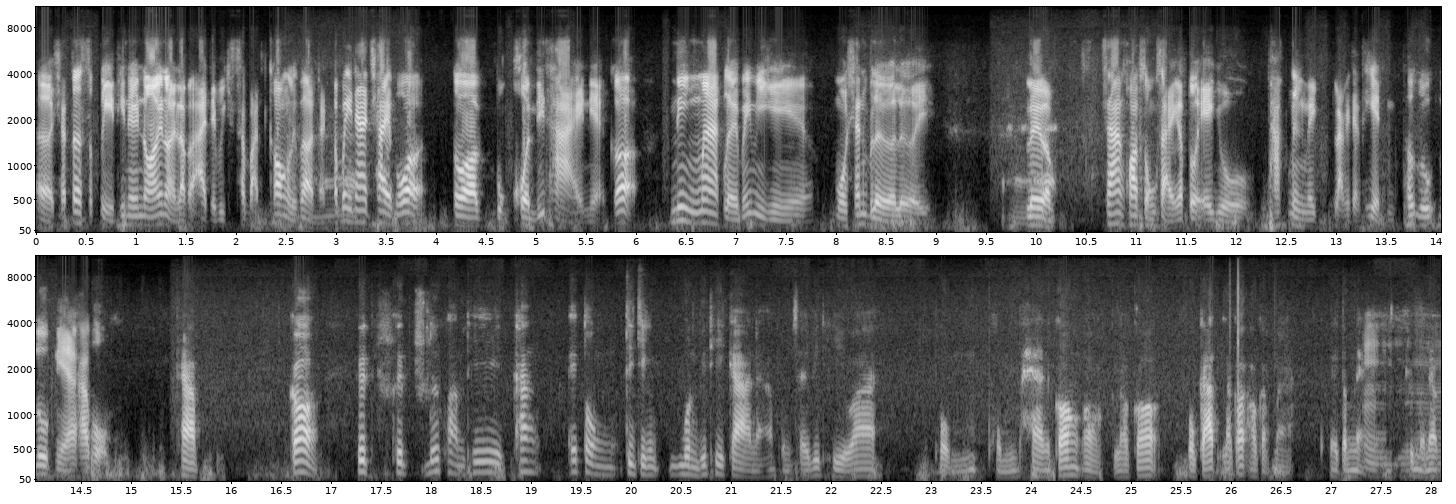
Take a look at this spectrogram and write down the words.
เอ่อชัตเตอร์สปีดที่น้อยๆหน่อยแล้วก็อาจจะมีสะบัดกล้องหรือเปล่า แต่ก็ไม่น่าใช่เพราะว่าตัวบุคคลที่ถ่ายเนี่ยก็นิ่งมากเลยไม่มี motion blur เลย เลยแบบสร้างความสงสัยกับตัวเองอยู่ พักหนึ่งในหลังจากที่เห็นรูปรูปเนี้ยครับผมครับ ก็คือคือด้วยความที่ข้างไอ้ตรงจริง ๆ บนวิธีการนะครับผมใช้วิธีว่า ผมผมแพนกล้องออกแล้วก็โฟกัสแล้วก็เอากลับมา ในตำแหน่งอืมคือเหมือนแบบ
